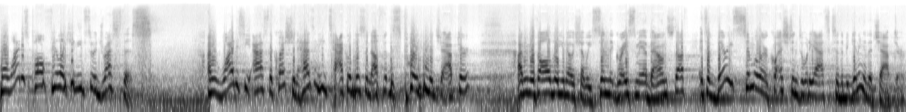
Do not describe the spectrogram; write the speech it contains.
Now, why does Paul feel like he needs to address this? I mean, why does he ask the question? Hasn't he tackled this enough at this point in the chapter? I mean, with all the, you know, shall we sin that grace may abound stuff, it's a very similar question to what he asks at the beginning of the chapter.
